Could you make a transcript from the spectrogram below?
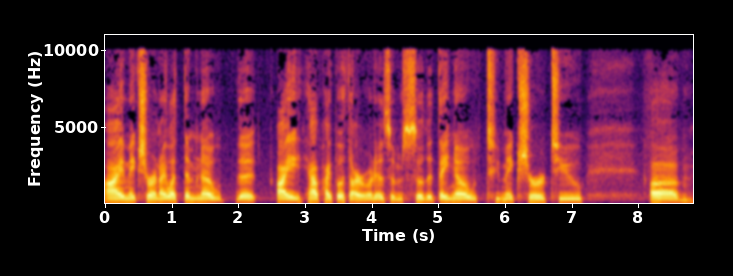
I make sure and I let them know that I have hypothyroidism so that they know to make sure to um,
